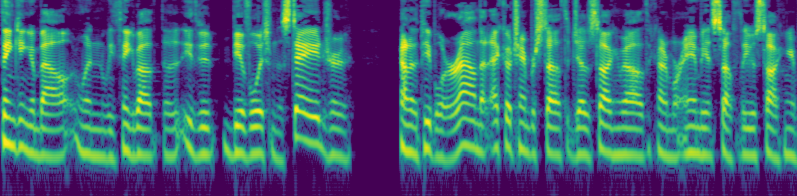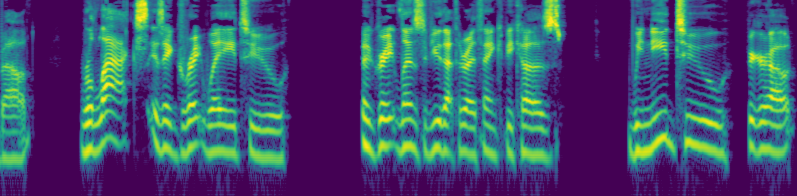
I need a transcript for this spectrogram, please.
thinking about when we think about the either be a voice from the stage or kind of the people around that echo chamber stuff that Jed was talking about, the kind of more ambient stuff Lee was talking about. Relax is a great way to a great lens to view that through, I think, because we need to figure out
